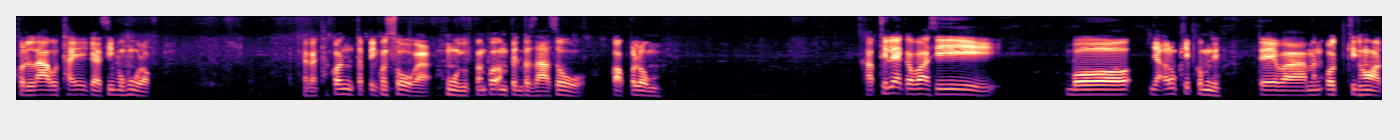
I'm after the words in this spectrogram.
คนลาวคนไทยก็สิบ่ฮู้หรอกแล้วก็ถ้าคนจะเป็นคนโซกอะฮู้อยู่เพราะมันเป็นภาษาโซกอกปะลง ครับที่แรกก็ว่าสิบอยากลงคลิปคำนี้แต่ว่ามันอดคิดฮอด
